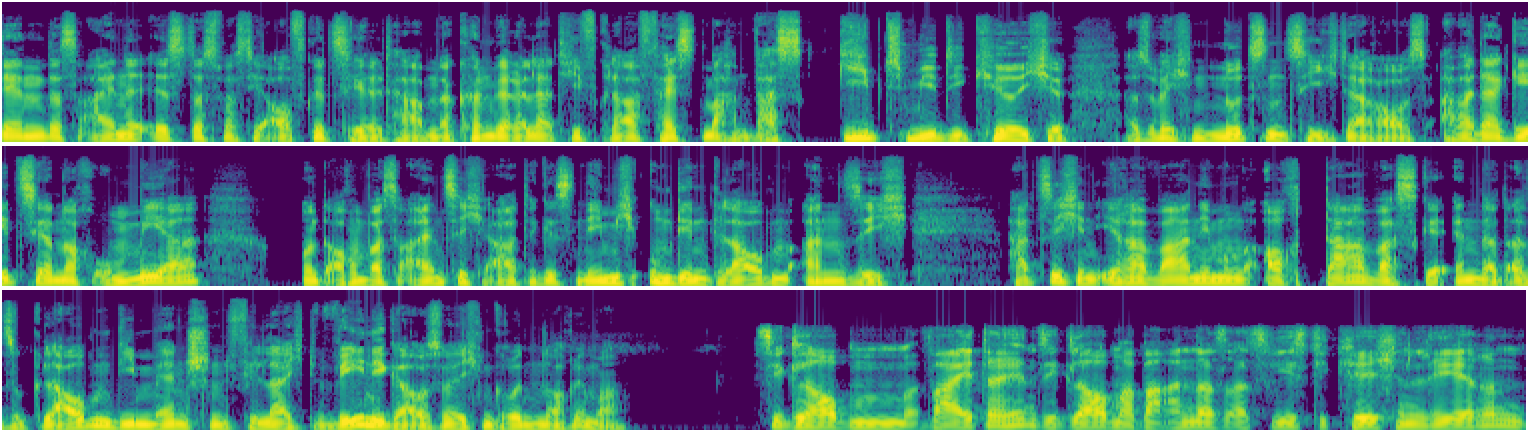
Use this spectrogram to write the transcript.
Denn das eine ist das, was Sie aufgezählt haben. Da können wir relativ klar festmachen, was gibt mir die Kirche? Also welchen Nutzen ziehe ich daraus? Aber da geht es ja noch um mehr und auch um was Einzigartiges, nämlich um den Glauben an sich. Hat sich in Ihrer Wahrnehmung auch da was geändert? Also glauben die Menschen vielleicht weniger, aus welchen Gründen auch immer? Sie glauben weiterhin, sie glauben aber anders, als wie es die Kirchen lehren.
